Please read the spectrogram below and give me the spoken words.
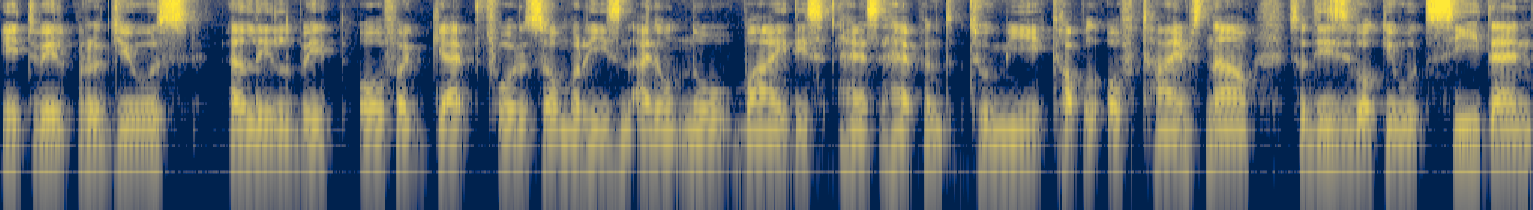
it will produce a little bit of a gap for some reason. I don't know why this has happened to me a couple of times now. So this is what you would see then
